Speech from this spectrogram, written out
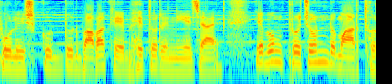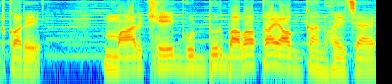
পুলিশ গুড্ডুর বাবাকে ভেতরে নিয়ে যায় এবং প্রচণ্ড মারধর করে। মার খেয়ে গুড্ডুর বাবা প্রায় অজ্ঞান হয়ে যায়।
